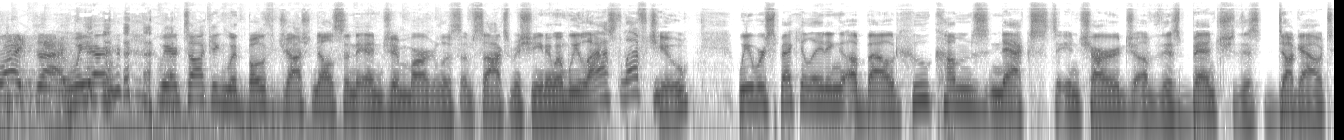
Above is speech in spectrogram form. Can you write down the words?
White Sox. We are we are talking with both Josh Nelson and Jim Margalus of Sox Machine, and when we last left you, we were speculating about who comes next in charge of this bench, this dugout,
